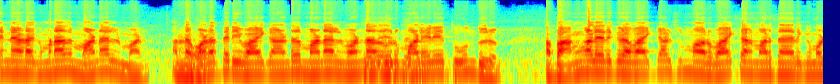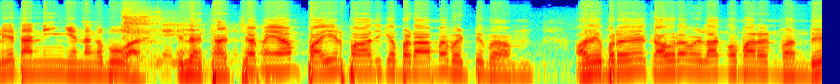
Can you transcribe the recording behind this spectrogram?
என்ன நடக்கும்னா அது மணல் மண். அந்த மணத்தடி வாய்க்கான்றது மணல் மண் அது ஒரு மலையிலே தூந்துரும். அப்போ அங்கே இருக்கிற வாய்க்கால் சும்மா ஒரு வாய்க்கால் மாதிரி தான் இருக்க முடியாது தண்ணி இங்கே இருந்தாங்க போவாது. இல்ல தற்சமயம் பயிர் பாதிக்கப்படாம வெட்டுவோம். அதே பிறகு கௌரவ இளங்குமரன் வந்து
